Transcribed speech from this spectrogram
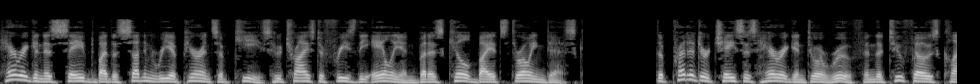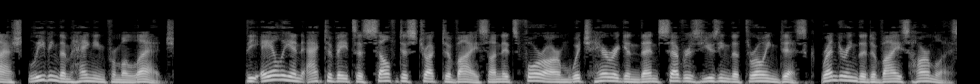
Harrigan is saved by the sudden reappearance of Keyes who tries to freeze the alien but is killed by its throwing disc. The Predator chases Harrigan to a roof and the two foes clash, leaving them hanging from a ledge. The alien activates a self-destruct device on its forearm which Harrigan then severs using the throwing disc, rendering the device harmless.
